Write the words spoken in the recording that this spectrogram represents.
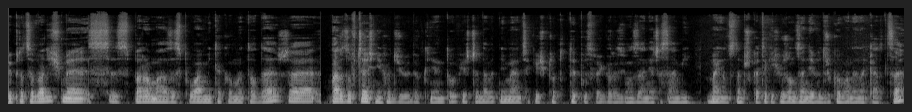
Wypracowaliśmy z, z paroma zespołami taką metodę, że bardzo wcześnie chodziły do klientów, jeszcze nawet nie mając jakiegoś prototypu swojego rozwiązania, czasami mając na przykład jakieś urządzenie wydrukowane na kartce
